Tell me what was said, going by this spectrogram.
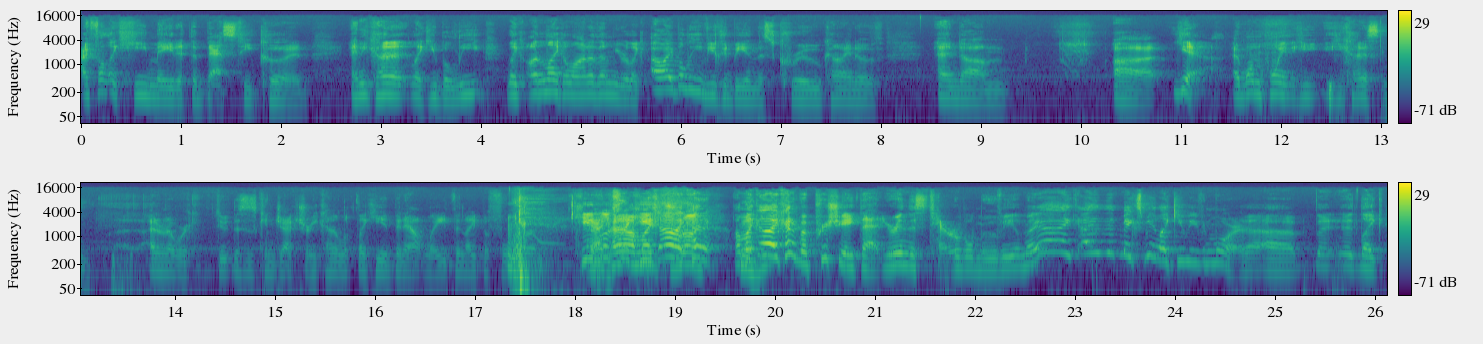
I felt like he made it the best he could and he kind of like you believe like unlike a lot of them you're like oh i believe you could be in this crew kind of and um uh yeah at one point he he kind of i don't know where dude, this is conjecture he kind of looked like he had been out late the night before he And looks kinda- like I'm he's like, oh, I drunk. kinda, I'm like, oh, I kind of appreciate that. You're in this terrible movie. I'm like, oh, I, I, it makes me like you even more. Uh, but it- like,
